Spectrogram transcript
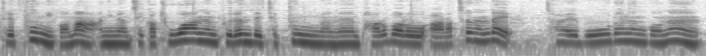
제품이거나 아니면 제가 좋아하는 브랜드 제품이면 바로바로 알아채는데 잘 모르는 거는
